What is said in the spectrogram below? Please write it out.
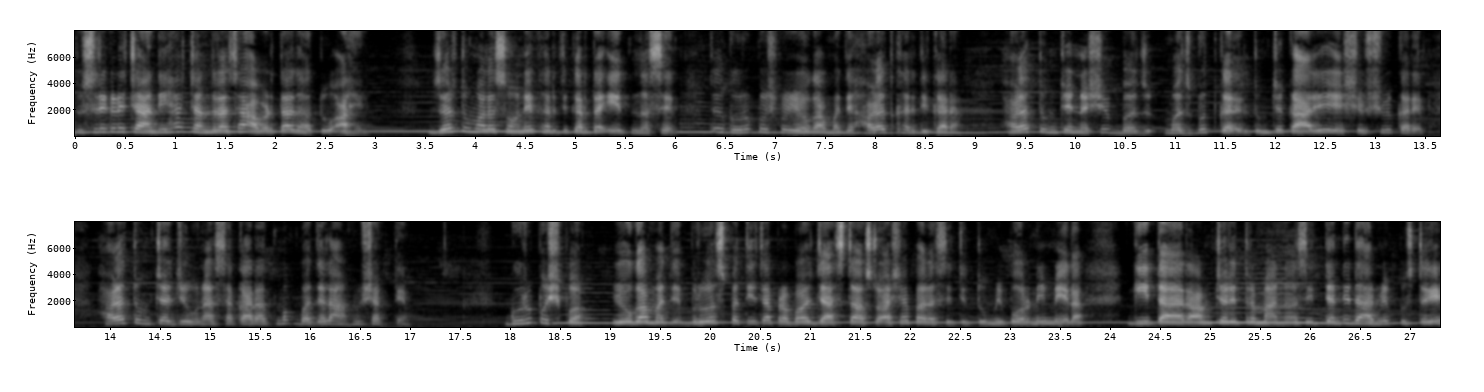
दुसरीकडे चांदी हा चंद्राचा आवडता धातू आहे. जर तुम्हाला सोने खरेदी करता येत नसेल तर गुरुपुष्प योगामध्ये हळद खरेदी करा. हळद तुमचे नशीब बज मजबूत करेल तुमचे कार्य यशस्वी करेल. हळद तुमच्या जीवनात सकारात्मक बदल आणू शकते. गुरुपुष्प योगामध्ये बृहस्पतीचा प्रभाव जास्त असतो. अशा परिस्थितीत तुम्ही पौर्णिमेला गीता रामचरित्र मानस इत्यादी धार्मिक पुस्तके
